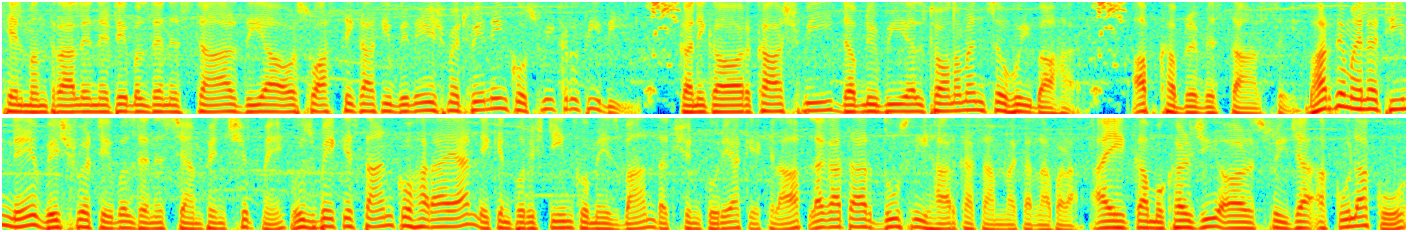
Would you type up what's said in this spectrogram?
खेल मंत्रालय ने टेबल टेनिस स्टार दिया और स्वास्तिका की विदेश में ट्रेनिंग को स्वीकृति दी। कनिका और काशवी डब्ल्यू टूर्नामेंट से हुई बाहर। अब खबरें विस्तार से। भारतीय महिला टीम ने विश्व टेबल टेनिस चैंपियनशिप में उज्बेकिस्तान को हराया, लेकिन पुरुष टीम को मेजबान दक्षिण कोरिया के खिलाफ लगातार दूसरी हार का सामना करना पड़ा। आयिका मुखर्जी और श्रीजा अकुला को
